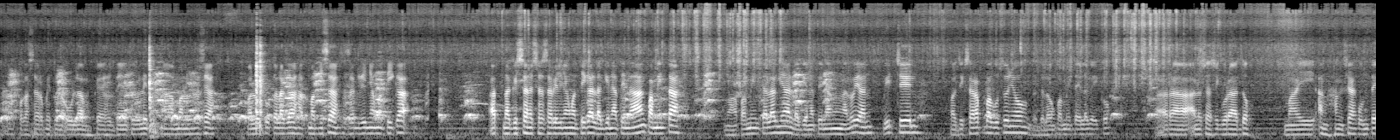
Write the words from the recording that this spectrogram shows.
Napakasarap nito na ulam. Kaya hintayin natin ulit na maluto siya. Paluto talaga at magisa sa sarili niyang mantika. At nagisa na siya sa sarili niyang mantika. Lagyan natin ng paminta. Mga paminta lang yan. Lagyan natin ng ano yan, bitchin. Magic sarap ba gusto nyo? Dalawang paminta ilagay ko. Para ano siya sigurado. May anghang siya kunti.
